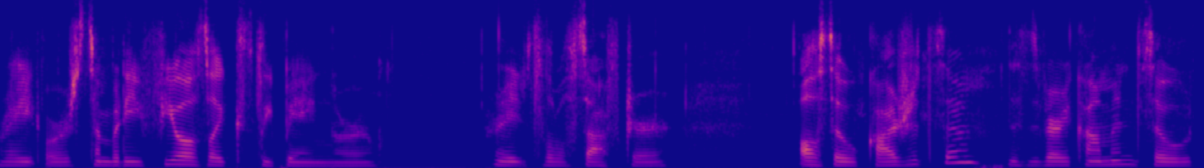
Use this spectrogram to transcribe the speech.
right? Or somebody feels like sleeping, or, right? It's a little softer. Also, кажется, this is very common. So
